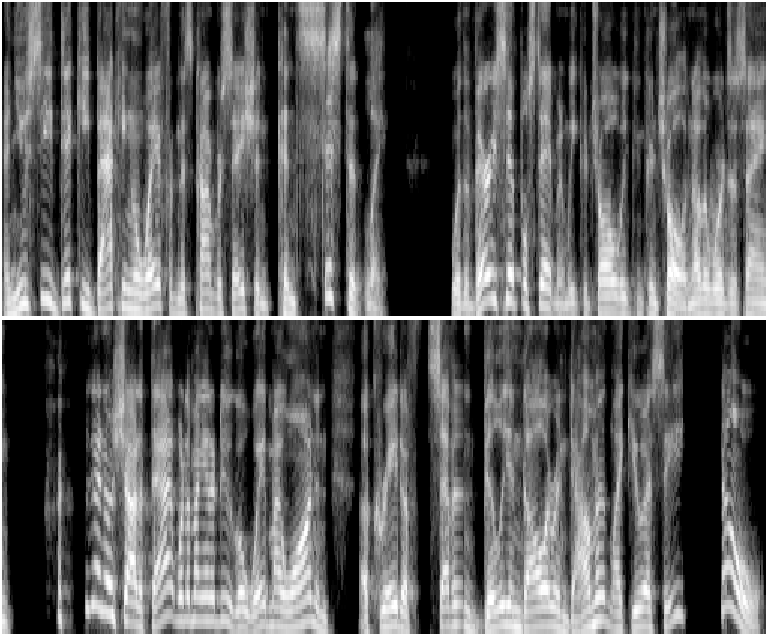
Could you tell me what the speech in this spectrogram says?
and you see Dickey backing away from this conversation consistently with a very simple statement we control, we can control. In other words, of saying, we got no shot at that. What am I going to do? Go wave my wand and uh, create a $7 billion endowment like USC? No.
